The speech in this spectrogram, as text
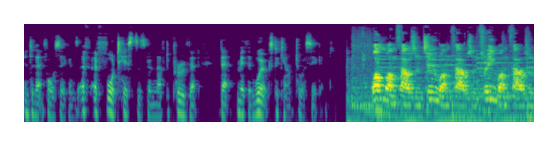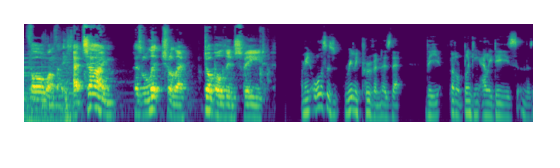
into that four seconds. If, if four tests is good enough to prove that that method works to count to a second. 1 1000, 2 1000, 3 1000, 4 1000. At time has literally doubled in speed. I mean, all this is really proven is that the little blinking LEDs and the,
